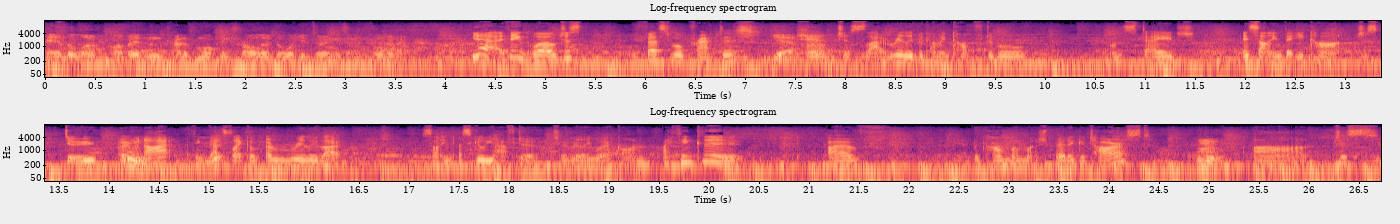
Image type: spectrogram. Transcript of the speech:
handle of, of it and kind of more control over what you're doing as a performer now? Yeah, I think well, just first of all, practice. Yeah, sure. And just like really becoming comfortable on stage is something that you can't just do overnight. I think that's like a, a really like something a skill you have to to really work on. I think that I've become a much better guitarist. Uh, just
